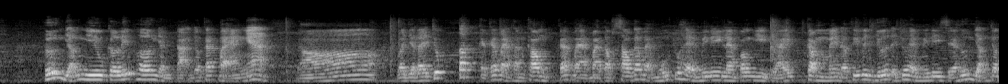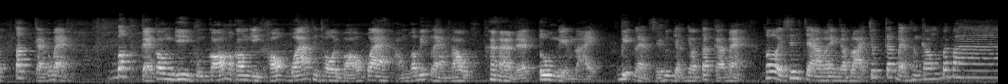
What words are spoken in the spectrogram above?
hướng dẫn nhiều clip hơn dành tặng cho các bạn nha đó. Và giờ đây chúc tất cả các bạn thành công. Các bạn, bài tập sau các bạn muốn chú hề Mini làm con gì hãy comment ở phía bên dưới để chú hề Mini sẽ hướng dẫn cho tất cả các bạn. Bất kể con gì cũng có mà con gì khó quá thì thôi bỏ qua, không có biết làm đâu. Để tu nghiệm lại, biết làm sẽ hướng dẫn cho tất cả bạn. Thôi, xin chào và hẹn gặp lại. Chúc các bạn thành công. Bye bye.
